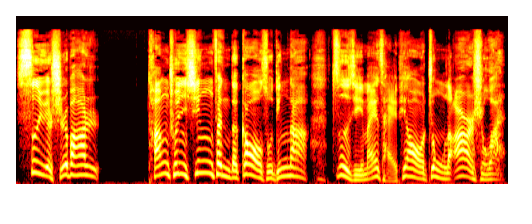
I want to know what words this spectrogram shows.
四月十八日。唐春兴奋地告诉丁娜，自己买彩票中了二十万。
